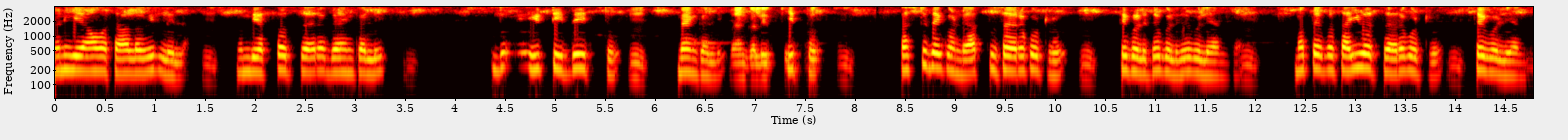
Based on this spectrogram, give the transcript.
ನನಗೆ ಯಾವ ಸಾಲವೂ ಇರ್ಲಿಲ್ಲ. ಒಂದು ಎಪ್ಪತ್ತು ಸಾವಿರ ಬ್ಯಾಂಕ್ ಅಲ್ಲಿ ಇಟ್ಟಿದ್ದೇ ಇತ್ತು. ಬ್ಯಾಂಕ್ ಅಲ್ಲಿ ಬ್ಯಾಂಕ್ ಅಲ್ಲಿ ಇತ್ತು. ಫಸ್ಟ್ ತಗೊಂಡೆ ಹತ್ತು ಸಾವಿರ ಕೊಟ್ರು. ತಗೊಳ್ಳಿ ತಗೊಳ್ಳಿ ತಗೊಳ್ಳಿ ಅಂತ. ಮತ್ತೆ ಬಸ್ ಐವತ್ ಸಾವಿರ ಕೊಟ್ರು. ತಗೊಳ್ಳಿ ಅಂತ.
